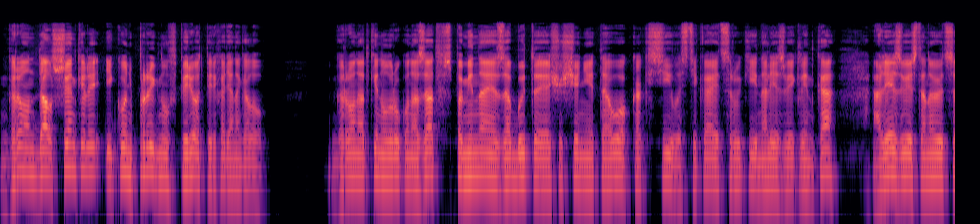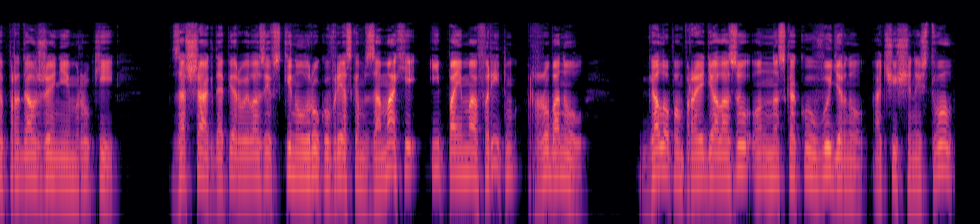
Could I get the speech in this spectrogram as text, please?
Грон дал шенкеля, и конь прыгнул вперед, переходя на голов. Грон откинул руку назад, вспоминая забытое ощущение того, как сила стекает с руки на лезвие клинка, а лезвие становится продолжением руки — за шаг до первой лозы вскинул руку в резком замахе и, поймав ритм, рубанул. Галопом пройдя лозу, он на скаку выдернул очищенный ствол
